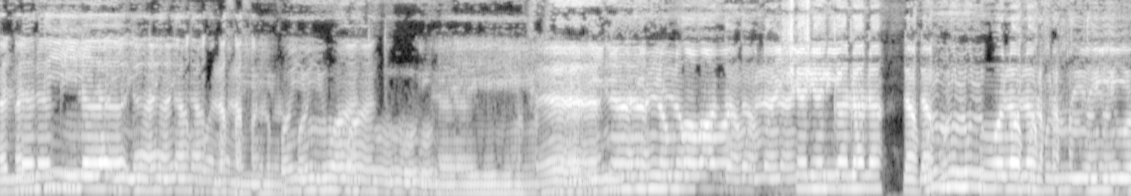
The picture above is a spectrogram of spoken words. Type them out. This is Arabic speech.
الذي لا إله إلا هو الحي القيوم وأتوب إليه. لا إله إلا الله وحده لا شريك له له الملك وله الحمد.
